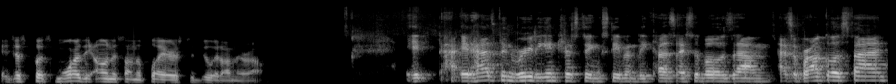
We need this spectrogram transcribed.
it just puts more of the onus on the players to do it on their own. It it has been really interesting, Stephen, because I suppose um, as a Broncos fan,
